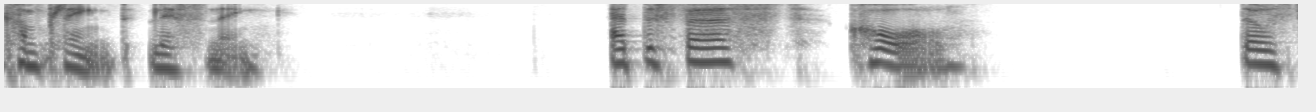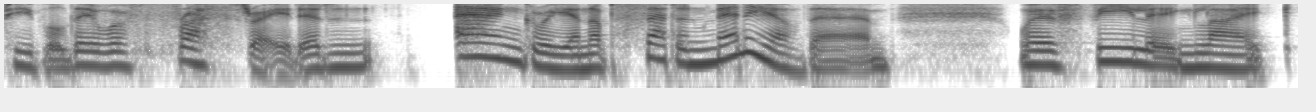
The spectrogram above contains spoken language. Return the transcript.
complaint listening. At the first call, those people, they were frustrated and angry and upset, and many of them were feeling like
